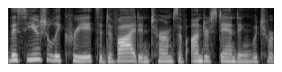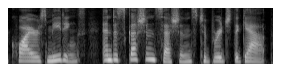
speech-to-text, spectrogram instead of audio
This usually creates a divide in terms of understanding, which requires meetings and discussion sessions to bridge the gap.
